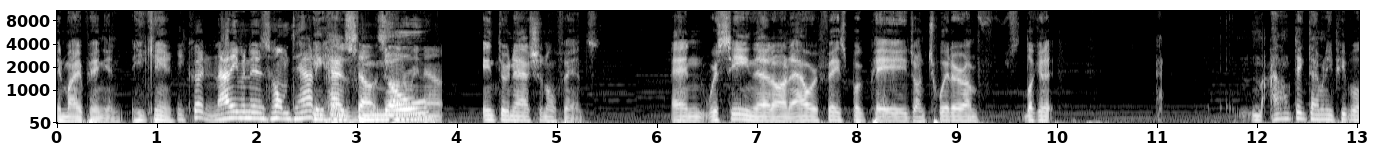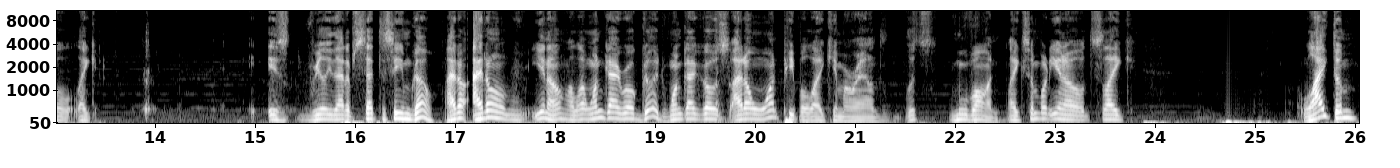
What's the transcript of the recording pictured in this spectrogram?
In my opinion, he can't. He couldn't. Not even in his hometown. He, He, has sell- sell an arena no international fans, and we're seeing that on our Facebook page, on Twitter. I'm looking at. I don't think that many people like is really that upset to see him go. I don't. I don't. You know, a lot- one guy wrote good. One guy goes, "I don't want people like him around. Let's move on." Like somebody, you know, it's like liked him,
